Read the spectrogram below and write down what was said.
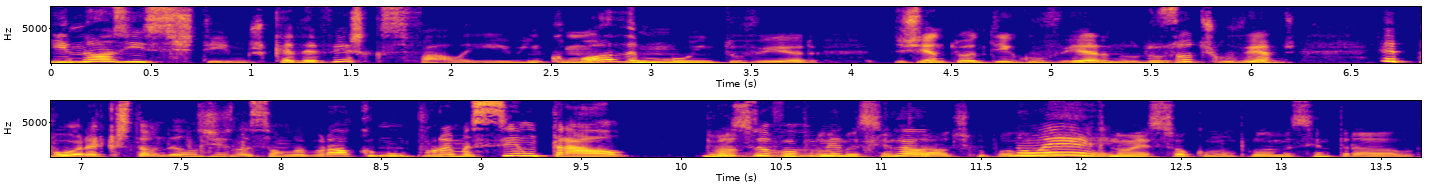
e nós insistimos, cada vez que se fala, e incomoda-me muito ver de gente do antigo governo, dos outros governos, a pôr a questão da legislação laboral como um problema central não é só como um problema central, desculpa não lá. É. é que não é só como um problema central.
